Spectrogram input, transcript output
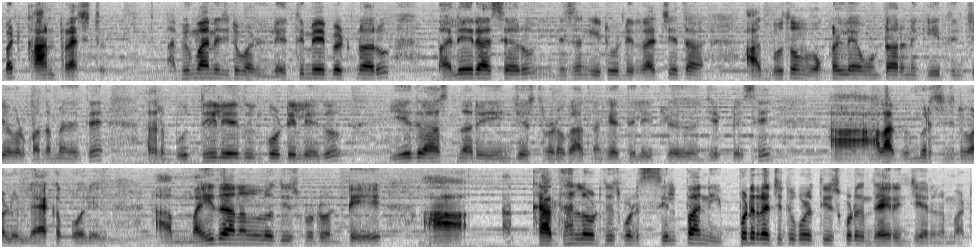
But contrast. అభిమానించిన వాళ్ళు నెత్తిమే పెట్టున్నారు భలే రాశారు. నిజంగా ఇటువంటి రచయిత అద్భుతం ఒకళ్ళే ఉంటారని కీర్తించేవాడు కొంతమంది అయితే. అసలు బుద్ధి లేదు ఇంకోటి లేదు. ఏది రాస్తున్నారు ఏం చేస్తున్నాడో ఒక అతనికే తెలియట్లేదు అని చెప్పేసి అలా విమర్శించిన వాళ్ళు లేకపోలేదు. ఆ మైదానంలో తీసుకున్నటువంటి ఆ ఆ కథలో తీసుకున్న శిల్పాన్ని ఇప్పటి రచయిత కూడా తీసుకోవడానికి ధైర్యం చేయరనమాట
